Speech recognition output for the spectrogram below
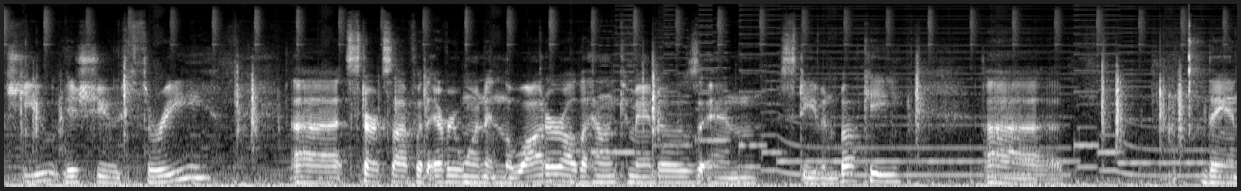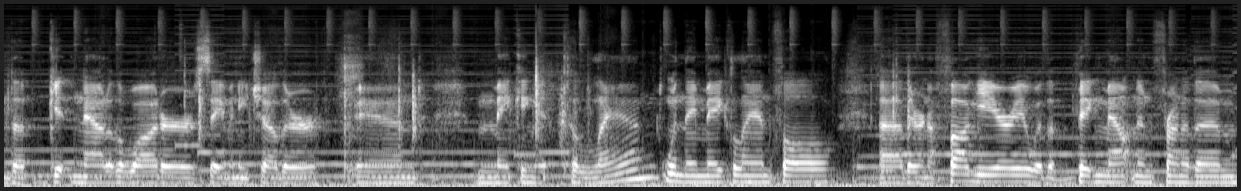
Q issue three. Uh, starts off with everyone in the water, all the Howling Commandos and Steve and Bucky. Uh, they end up getting out of the water, saving each other, and making it to land. When they make landfall, uh, they're in a foggy area with a big mountain in front of them.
